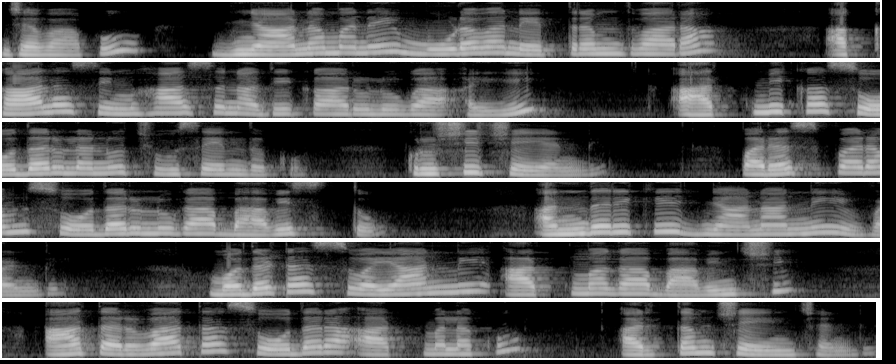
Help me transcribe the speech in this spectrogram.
జవాబు జ్ఞానమనే మూడవ నేత్రం ద్వారా అకాల సింహాసన అధికారులుగా అయ్యి ఆత్మిక సోదరులను చూసేందుకు కృషి చేయండి. పరస్పరం సోదరులుగా భావిస్తూ అందరికీ జ్ఞానాన్ని ఇవ్వండి. మొదట స్వయాన్ని ఆత్మగా భావించి ఆ తర్వాత సోదర ఆత్మలకు అర్థం చేయించండి.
